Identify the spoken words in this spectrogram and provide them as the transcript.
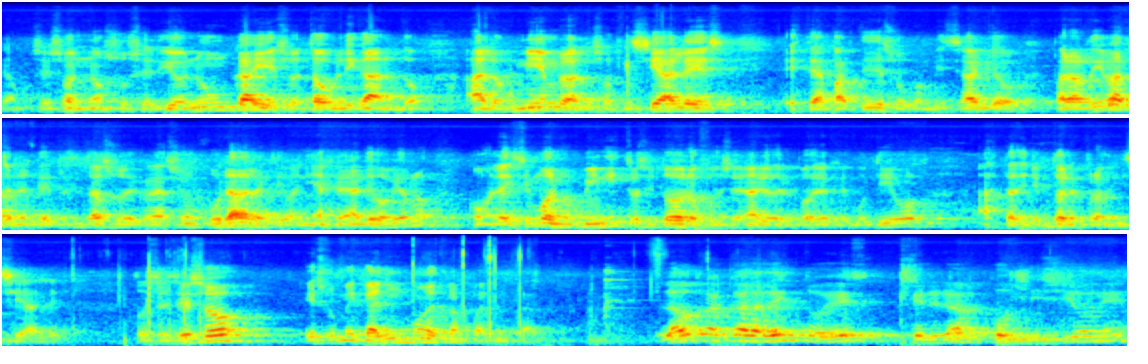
Digamos, eso no sucedió nunca y eso está obligando a los miembros, a los oficiales, este, a partir de su comisario para arriba, a tener que presentar su declaración jurada a la Escribanía General de Gobierno, como la hicimos los ministros y todos los funcionarios del Poder Ejecutivo, hasta directores provinciales. Entonces, eso es un mecanismo de transparentar. La otra cara de esto es generar condiciones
